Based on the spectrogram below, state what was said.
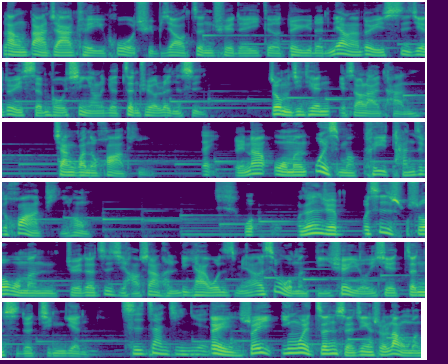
让大家可以获取比较正确的一个对于能量啊，对于世界，对于神佛信仰的一个正确的认识。所以，我们今天也是要来谈相关的话题。对对，那我们为什么可以谈这个话题？吼，我我真的觉得不是说我们觉得自己好像很厉害或者怎么样，而是我们的确有一些真实的经验。实战经验，对，所以因为真实的经验，所以让我们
